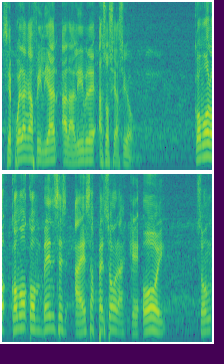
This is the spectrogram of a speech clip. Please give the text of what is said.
se puedan afiliar a la libre asociación. ¿Cómo, cómo convences a esas personas que hoy son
